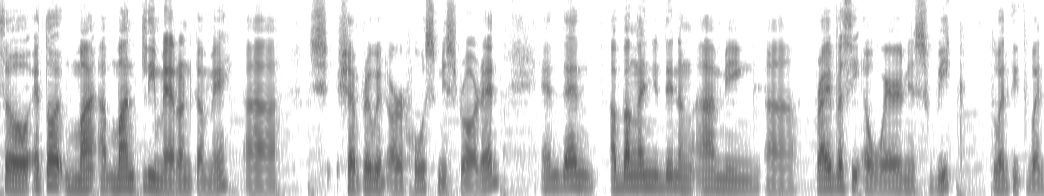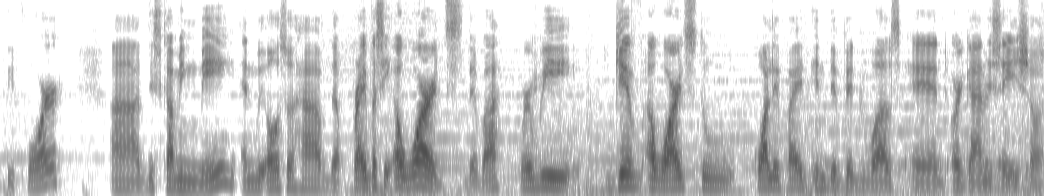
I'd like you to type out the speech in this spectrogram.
So, ito ma- uh, monthly meron kami. Uh, syempre with our host Miss Roren. And then abangan nyo din ang aming uh, Privacy Awareness Week 2024 uh, this coming May and we also have the Privacy Awards, 'di ba? Where we give awards to qualified individuals and organization,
